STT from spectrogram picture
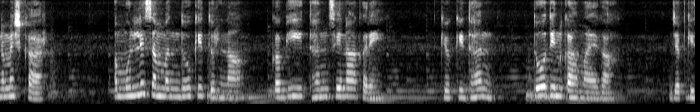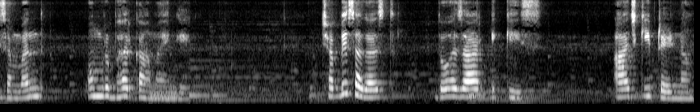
नमस्कार। अमूल्य संबंधों की तुलना कभी धन से ना करें, क्योंकि धन दो दिन काम आएगा, जबकि संबंध उम्र भर काम आएँगे। 26 अगस्त 2021 आज की प्रेरणा।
